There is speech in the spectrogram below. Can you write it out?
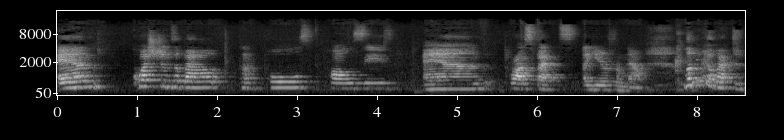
and questions about kind of polls, policies, and prospects a year from now. Let me go back to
